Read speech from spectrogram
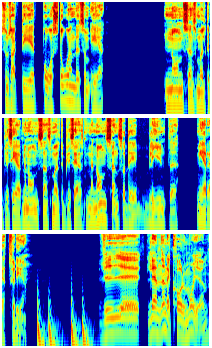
som sagt, det är ett påstående som är nonsens multiplicerat med nonsens multiplicerat med nonsens och det blir ju inte mer rätt för det. Vi eh, lämnar den där korvmojen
